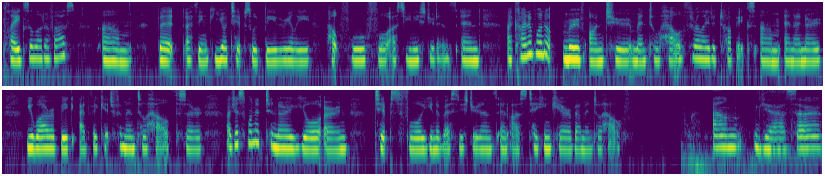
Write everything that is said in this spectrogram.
plagues a lot of us. Um, but I think your tips would be really helpful for us uni students. And I kind of want to move on to mental health related topics. Um, and I know you are a big advocate for mental health. So I just wanted to know your own tips for university students and us taking care of our mental health. Um, yeah, so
